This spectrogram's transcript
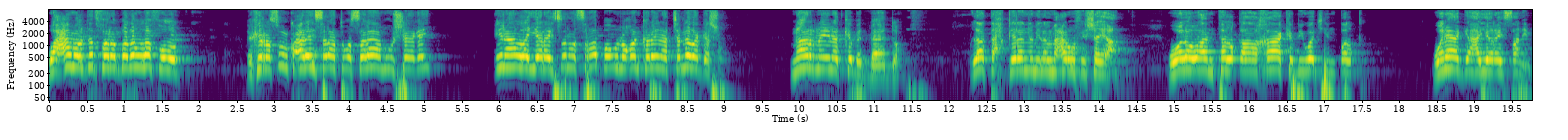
Waa camal dad fara badan la fudud laakiin rasuulku calayhi salaatu wasalaam uu sheegay inaan la yaraysanoo sababba u noqon karo inaad jannada gasho naarna inaad ka badbaado laa taxqiranna min almacruufi shaya walow an talqa akhaaka biwajhin talq wanaagga ha yaraysanin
